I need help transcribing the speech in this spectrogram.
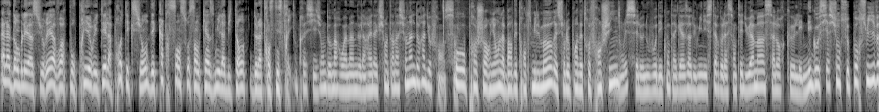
elle a d'emblée assuré avoir pour priorité la protection des 475 000 habitants de la Transnistrie. Précision d'Omar Ouaman de la rédaction internationale de Radio France. Au Proche-Orient, la barre des 30 000 morts est sur le point d'être franchie. Oui, c'est le nouveau décompte à Gaza du ministère de la Santé du Hamas alors que les négociations se poursuivent.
